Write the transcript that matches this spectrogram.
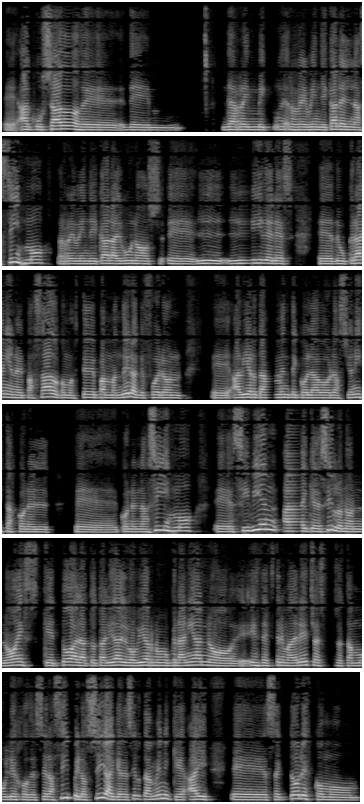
eh, acusados de, de, reivindicar el nazismo, de reivindicar algunos eh, líderes de Ucrania en el pasado, como Stepan Bandera, que fueron abiertamente colaboracionistas con el eh, con el nazismo. Eh, si bien hay que decirlo, no, es que toda la totalidad del gobierno ucraniano es de extrema derecha, eso está muy lejos de ser así, pero sí hay que decir también que hay eh, sectores como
